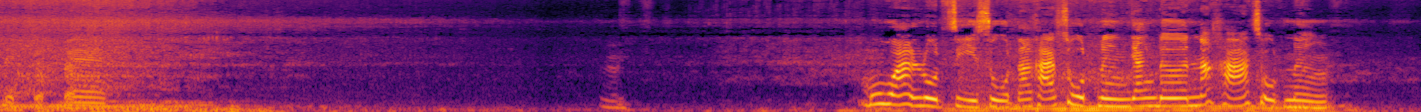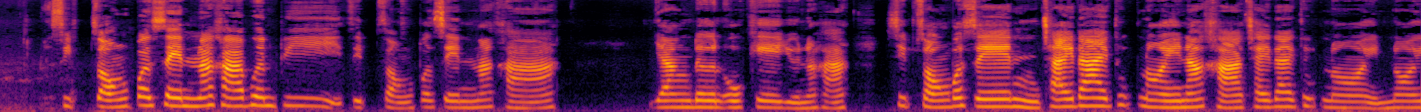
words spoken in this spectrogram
เด็กกับแปดเมื่อวานหลุดสี่สูตรนะคะ สูตรหนึ่งยังเดินนะคะ สูตรหนึ่งสิบสองเปอร์เซ็นต์นะคะ เพื่อนพี่สิบสองเปอร์เซ็นต์นะคะ ยังเดินโอเคอยู่นะคะสิบสองเปอร์เซ็นใช้ได้ทุกหน่อยนะคะ ใช้ได้ทุกหน่อยหน่อย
